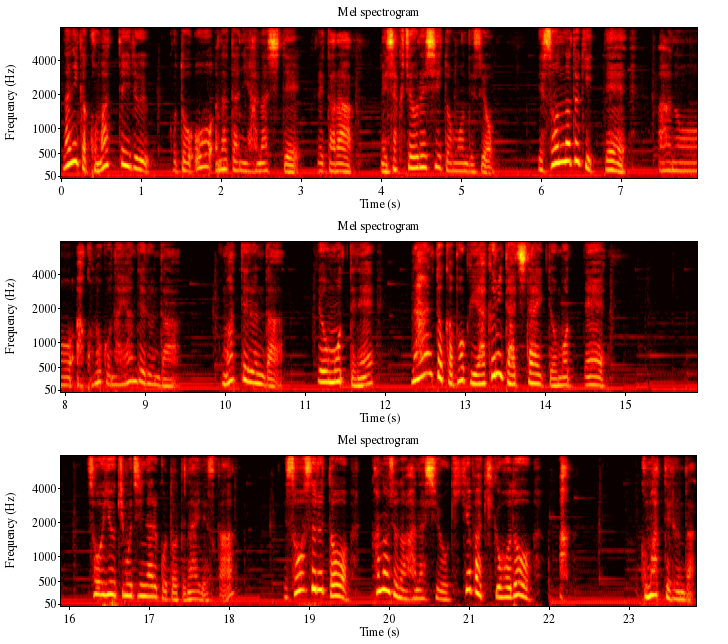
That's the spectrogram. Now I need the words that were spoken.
何か困っていることをあなたに話してくれたらめちゃくちゃ嬉しいと思うんですよ。でそんな時ってあのあこの子悩んでるんだ困ってるんだって思ってねなんとか僕役に立ちたいって思って、そういう気持ちになることってないですか？そうすると、彼女の話を聞けば聞くほど、あ、困ってるんだ。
